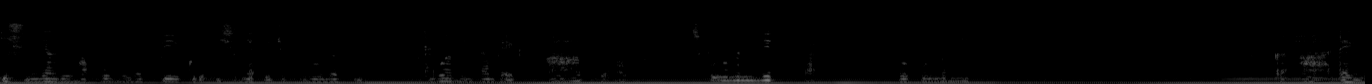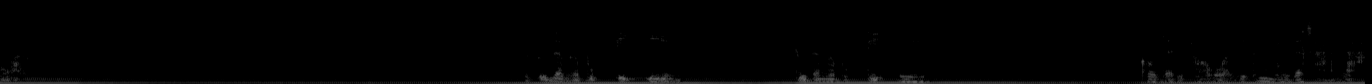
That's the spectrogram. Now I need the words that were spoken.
isinya 50 lebih grup isinya 70 lebih. Gua minta backup ya Allah. 10 menit ngebuktiin itu udah ngebuktiin. Kau dari awal itu memang udah salah.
